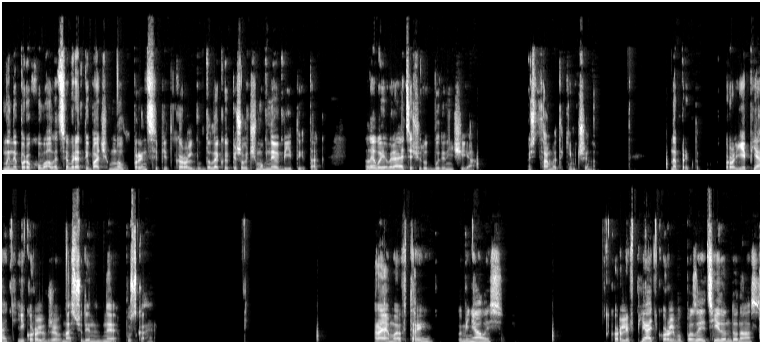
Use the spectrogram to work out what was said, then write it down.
Ми не порахували це варіант і бачимо. Ну, в принципі, король далеко пішов, чому б не обійти, так? Але виявляється, що тут буде нічия. Ось саме таким чином. Наприклад, король є 5, і король вже в нас сюди не пускає. Граємо F3, помінялись. Король F5, король в опозиції до- нас.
